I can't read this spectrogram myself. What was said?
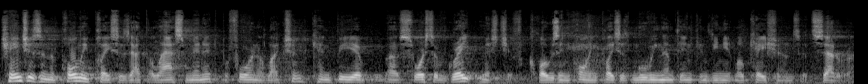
changes in the polling places at the last minute before an election can be a, a source of great mischief, closing polling places, moving them to inconvenient locations, et cetera.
